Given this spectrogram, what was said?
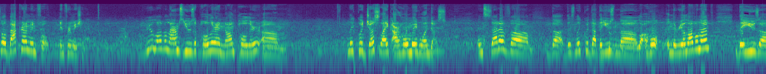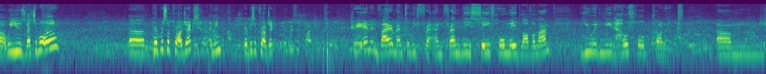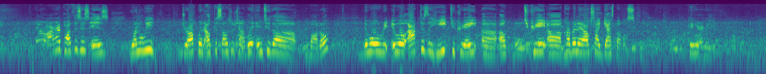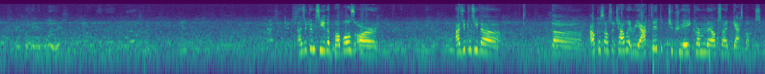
So background info information. Real lava lamps use a polar and non-polar um, liquid just like our homemade one does. Instead of um, the this liquid that they use in the in the real lava lamp, they use uh, we use vegetable oil. Uh, purpose of project. I mean, purpose of project. Purpose of project. Create an environmentally fr and friendly, safe homemade lava lamp. You would need household products. Um, now, our hypothesis is when we drop an Alka-Seltzer tablet into the bottle, it will it will act as a heat to create uh, to create uh, carbon dioxide gas bubbles. Okay, here I mean. As you can see, the bubbles are. As you can see, the the Alka-Seltzer tablet reacted to create carbon dioxide gas bubbles.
